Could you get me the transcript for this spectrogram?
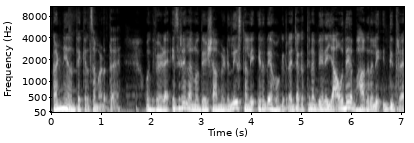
ಕಣ್ಣಿನಂತೆ ಕೆಲಸ ಮಾಡುತ್ತೆ. ಒಂದು ವೇಳೆ ಇಸ್ರೇಲ್ ಅನ್ನೋ ದೇಶ ಮಿಡಲ್ ಈಸ್ಟ್ನಲ್ಲಿ ಇರದೇ ಹೋಗಿದ್ರೆ, ಜಗತ್ತಿನ ಬೇರೆ ಯಾವುದೇ ಭಾಗದಲ್ಲಿ ಇದ್ದಿದ್ರೆ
